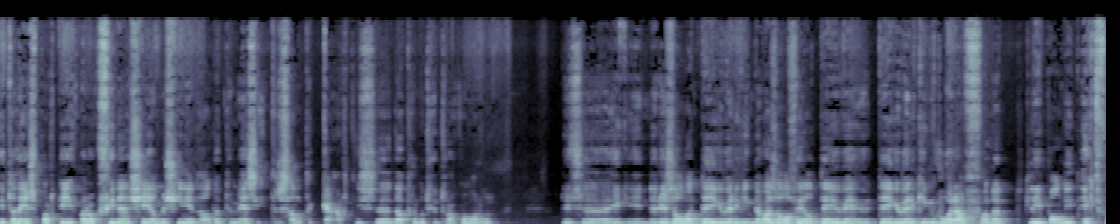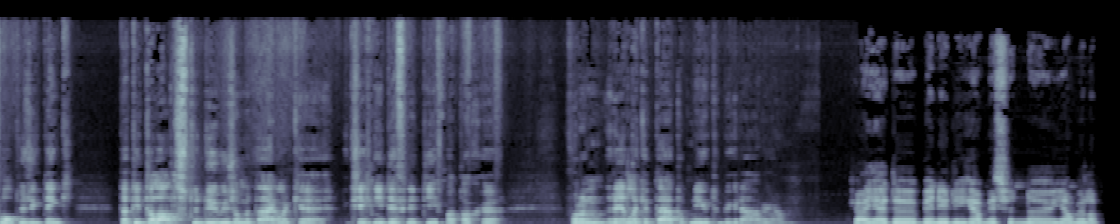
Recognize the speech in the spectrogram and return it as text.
niet alleen sportief, maar ook financieel misschien niet altijd de meest interessante kaart is uh, dat er moet getrokken worden. Dus uh, ik, er is al wat tegenwerking. Er was al veel tegenwerking vooraf, want het liep al niet echt vlot. Dus ik denk dat dit de laatste duw is om het eigenlijk, uh, ik zeg niet definitief, maar toch voor een redelijke tijd opnieuw te begraven. Ja. Ga jij de Beneliga missen, uh, Jan-Willem?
